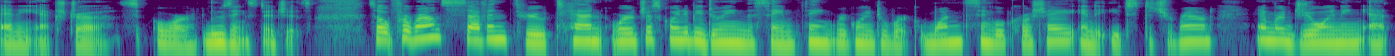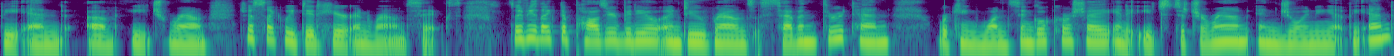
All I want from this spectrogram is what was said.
any extra or losing stitches. So for rounds 7 through 10, we're just going to be doing the same thing. We're going to work one single crochet into each stitch around and we're joining at the end of each round, just like we did here in round 6. So if you'd like to pause your video and do rounds 7 through 10, working one single crochet into each stitch around and joining at the end,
